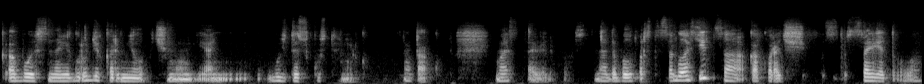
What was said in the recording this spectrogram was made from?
обоих сыновей груди кормила. Почему я будет искусственник? Вот так вот. Мы оставили просто. Надо было просто согласиться, как врач советовала.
